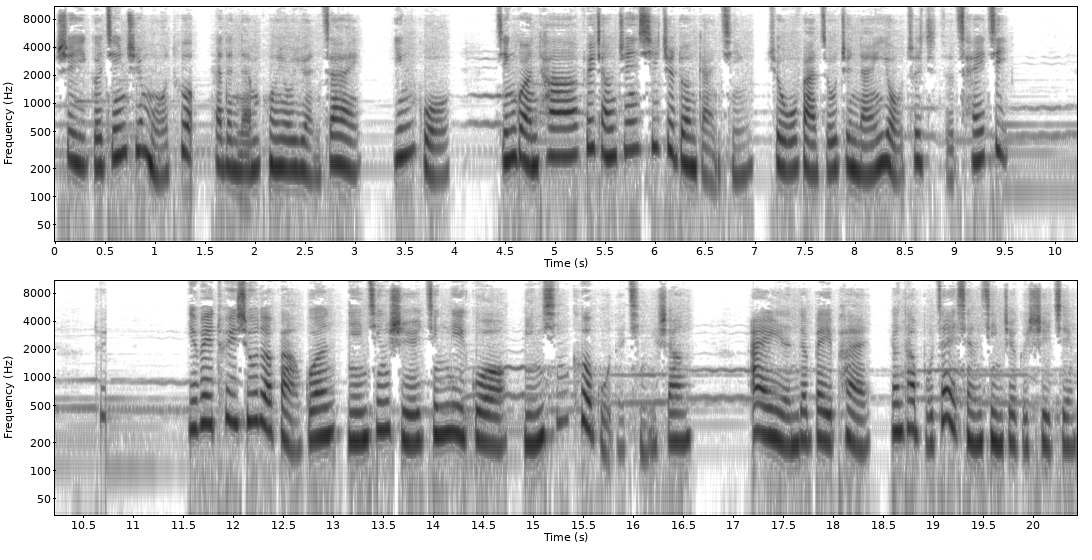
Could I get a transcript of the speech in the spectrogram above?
是一个兼职模特，她的男朋友远在英国，尽管她非常珍惜这段感情，却无法阻止男友自己的猜忌。退一位退休的法官，年轻时经历过铭心刻骨的情伤，爱人的背叛让他不再相信这个世界，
